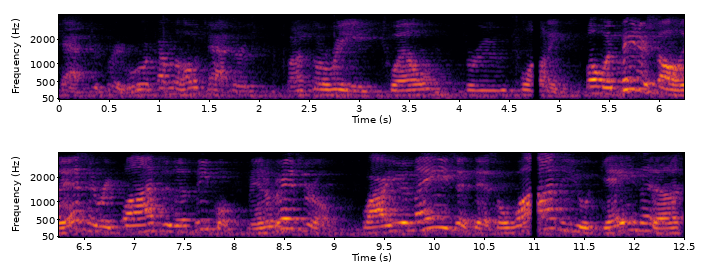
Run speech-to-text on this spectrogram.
chapter 3. We're going to cover the whole chapter, but I'm just going to read 12 through 20. But when Peter saw this, he replied to the people, Men of Israel, why are you amazed at this? Or why do you gaze at us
